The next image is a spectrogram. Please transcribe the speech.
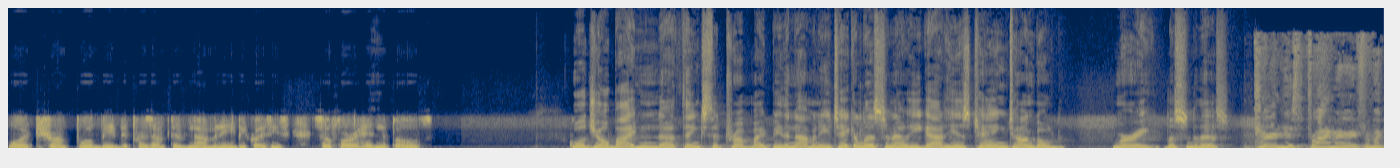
or Trump will be the presumptive nominee because he's so far ahead in the polls. Well, Joe Biden uh, thinks that Trump might be the nominee. Take a listen how he got his tang tungled, Murray. Listen to this. Turn this primary from a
